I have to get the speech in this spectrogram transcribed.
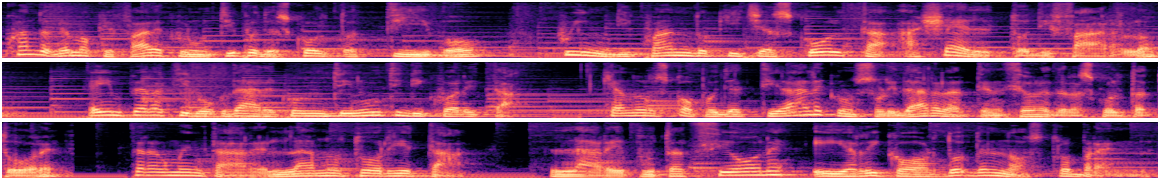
Quando abbiamo a che fare con un tipo di ascolto attivo, quindi quando chi ci ascolta ha scelto di farlo, è imperativo dare contenuti di qualità che hanno lo scopo di attirare e consolidare l'attenzione dell'ascoltatore per aumentare la notorietà, la reputazione e il ricordo del nostro brand.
